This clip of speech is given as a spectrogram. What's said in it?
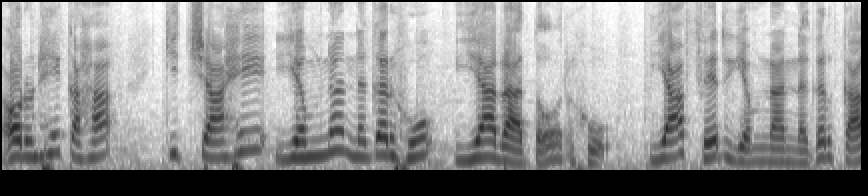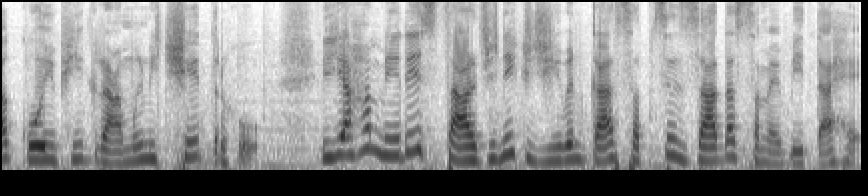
और उन्हें कहा कि चाहे यमुना नगर हो या रातौर हो, या फिर यमुना नगर का कोई भी ग्रामीण क्षेत्र हो, यहाँ मेरे सार्वजनिक जीवन का सबसे ज़्यादा समय बीता है।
